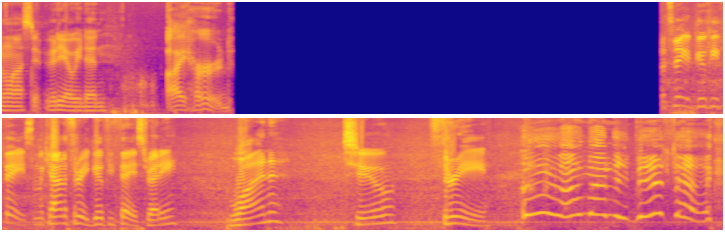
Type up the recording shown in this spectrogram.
in the last video we did. I heard. Let's make a goofy face on the count of three. Goofy face. Ready? One, two, three. I'm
